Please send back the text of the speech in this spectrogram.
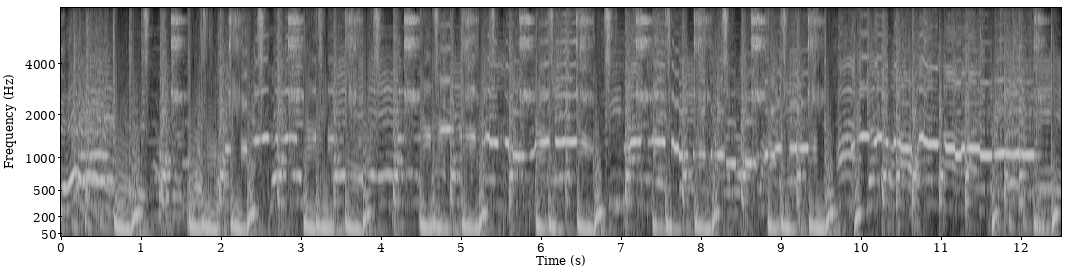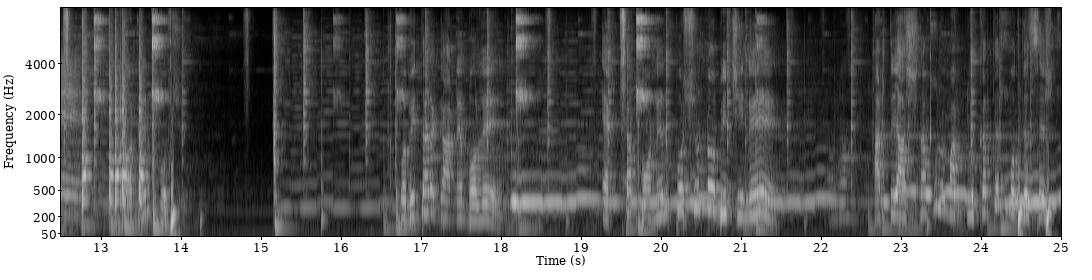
রে। কবিতার গানে বলে, একটা বনের পশু নবী চিনে, আর তুই আশরাফুল মাকলুকাতের মধ্যে শ্রেষ্ঠ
